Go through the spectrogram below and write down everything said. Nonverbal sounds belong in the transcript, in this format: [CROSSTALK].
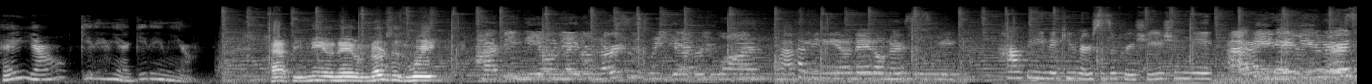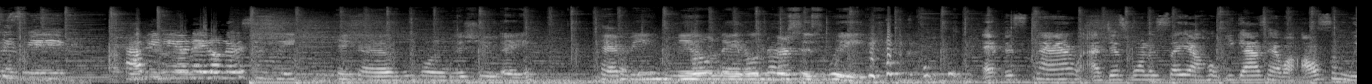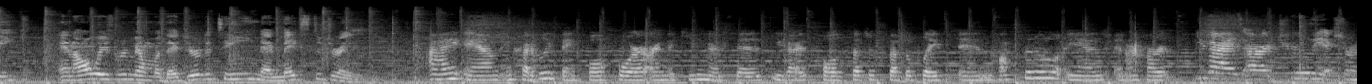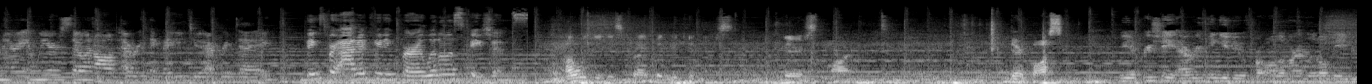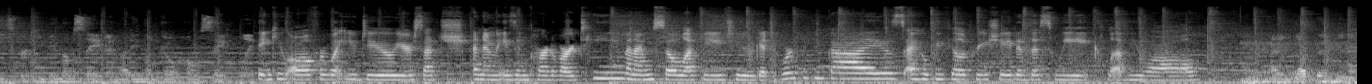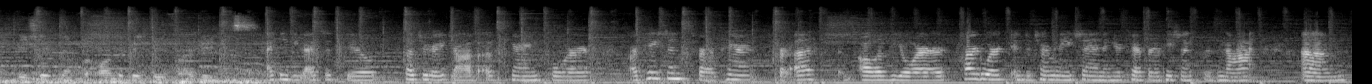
Hey, y'all. Get in here. Get in here. Happy Neonatal Nurses Week. Happy Neonatal Nurses Week, everyone. Happy Neonatal Nurses Week. Happy NICU Nurses Appreciation Week. Happy NICU Nurses Week. Happy Neonatal Nurses Week. Hey guys, we want to wish you a happy Neonatal Nurses Week. [LAUGHS] At this time, I just want to say I hope you guys have an awesome week. And always remember that you're the team that makes the dream. I am incredibly thankful for our NICU nurses. You guys hold such a special place in the hospital and in our hearts. You guys are truly extraordinary and we are so in awe of everything that you do every day. Thanks for advocating for our littlest patients. How would you describe the NICU nurse? They're smart. They're bossy. We appreciate everything you do for all of our little babies, for keeping them safe and letting them go home safely. Thank you all for what you do. You're such an amazing part of our team, and I'm so lucky to get to work with you guys. I hope you feel appreciated this week. Love you all. I love them and I appreciate them for all that they do for our babies. I think you guys just do such a great job of caring for our patients, for our parents, for us. All of your hard work and determination and your care for your patients does not um,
